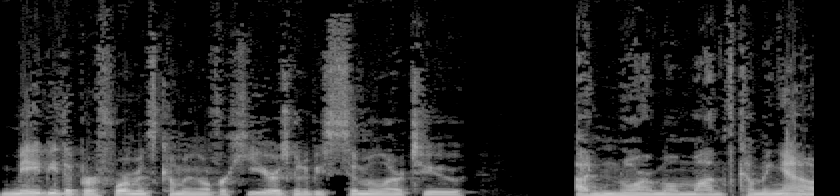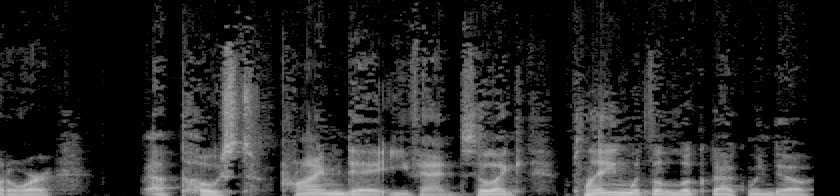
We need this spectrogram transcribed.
Maybe the performance coming over here is going to be similar to a normal month coming out or a post prime day event. So like playing with the look back window,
